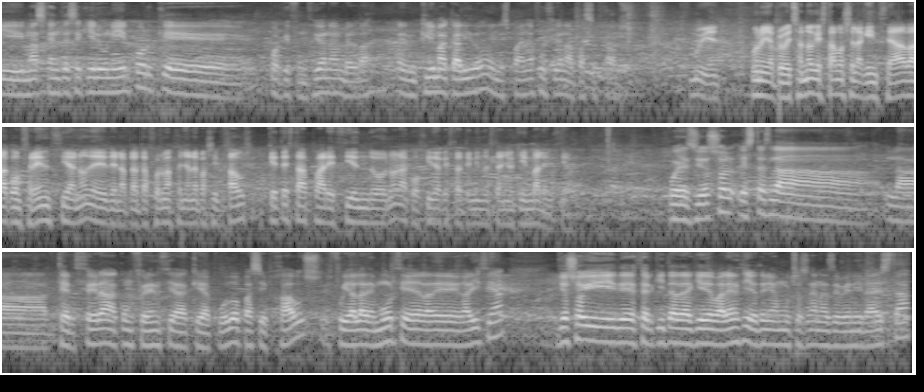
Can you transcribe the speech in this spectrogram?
y más gente se quiere unir porque, porque funciona, en verdad. En clima cálido, en España funciona Passive House. Muy bien. Bueno, y aprovechando que estamos en la quinceava conferencia ¿no? de, de la plataforma española Passive House, ¿qué te está pareciendo ¿no? la acogida que está teniendo este año aquí en Valencia? Pues yo sol- esta es la, la tercera conferencia que acudo, Passive House. Fui a la de Murcia y a la de Galicia. Yo soy de cerquita de aquí de Valencia, yo tenía muchas ganas de venir a esta.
